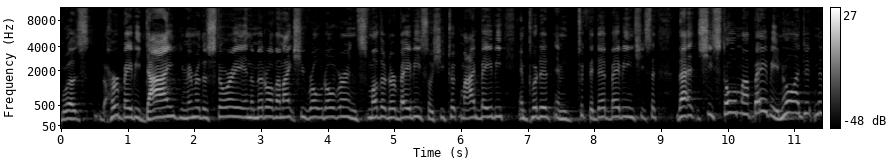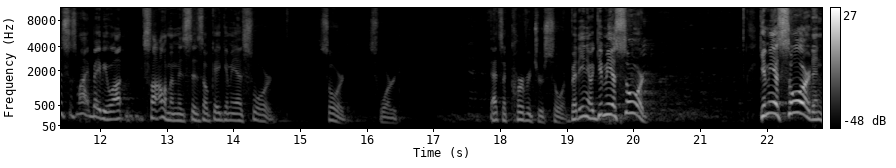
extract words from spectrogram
was her baby died. You remember the story? In the middle of the night, she rolled over and smothered her baby. So she took my baby and put it and took the dead baby. And she said, That she stole my baby. No, I didn't. This is my baby. Well, Solomon says, Okay, give me a sword. Sword. Sword. That's a curvature sword. But anyway, give me a sword. Give me a sword and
